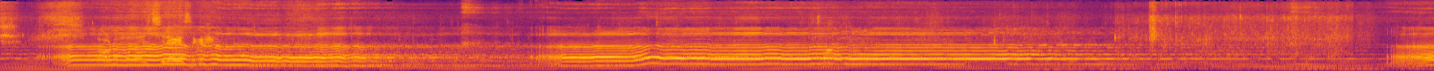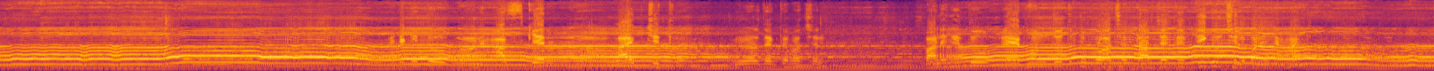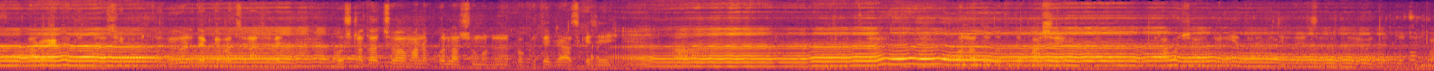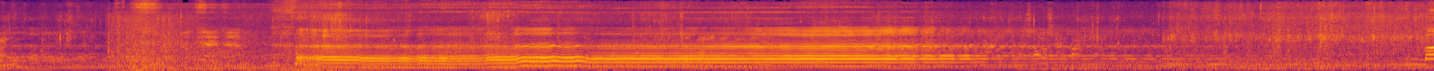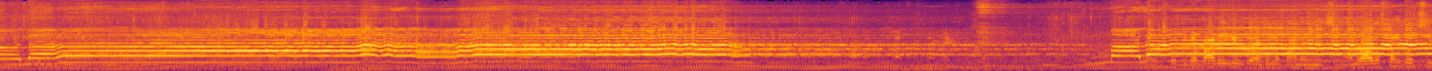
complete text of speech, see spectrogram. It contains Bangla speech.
দেখতে পাচ্ছেন। পানি কিন্তু এখন যতটুকু আছে তার চাইতে দ্বিগুণ ছিল পানিটা হ্যাঁ? দেখতে পাচ্ছেন আসলে উষ্ণতা ছোঁয়া মানব কল্যাণ সংগঠনের পক্ষ থেকে আজকে যেই পাশে বাড়ি কিন্তু এখনও পানি নিচ্ছে। আমরা অবস্থান করছি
